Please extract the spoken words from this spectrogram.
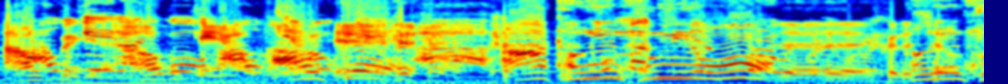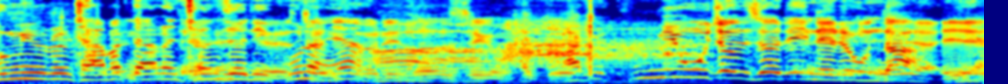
아홉 개, 개가 아니고 아홉 개, 아홉 개. 아홉 개. 아, 아, 경인 구미호. 예, 예, 그렇죠. 경인 구미호를 잡았다는 전설이 있구나, 야. 전설이서 지금 아주 구미호 전설이 내려온다. 예, 예.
